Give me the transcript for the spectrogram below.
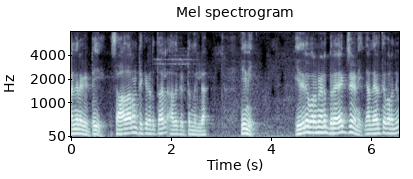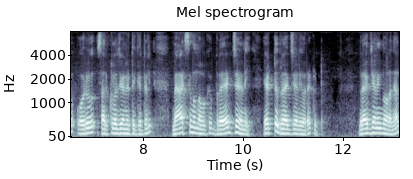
അങ്ങനെ കിട്ടി. സാധാരണ ടിക്കറ്റ് എടുത്താൽ അത് കിട്ടുന്നില്ല. ഇനി ഇതിന് പുറമെയാണ് ബ്രേക്ക് ജേണി ഞാൻ നേരത്തെ പറഞ്ഞു ഒരു സർക്കുലർ ജേണി ടിക്കറ്റിൽ മാക്സിമം നമുക്ക് ബ്രേക്ക് ജേണി എട്ട് ബ്രേക്ക് ജേണി വരെ കിട്ടും. ബ്രേക്ക് ജേണി എന്ന് പറഞ്ഞാൽ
